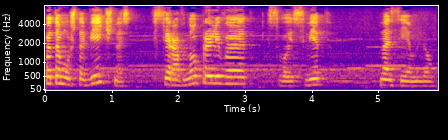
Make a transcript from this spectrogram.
потому что вечность все равно проливает свой свет на землю.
